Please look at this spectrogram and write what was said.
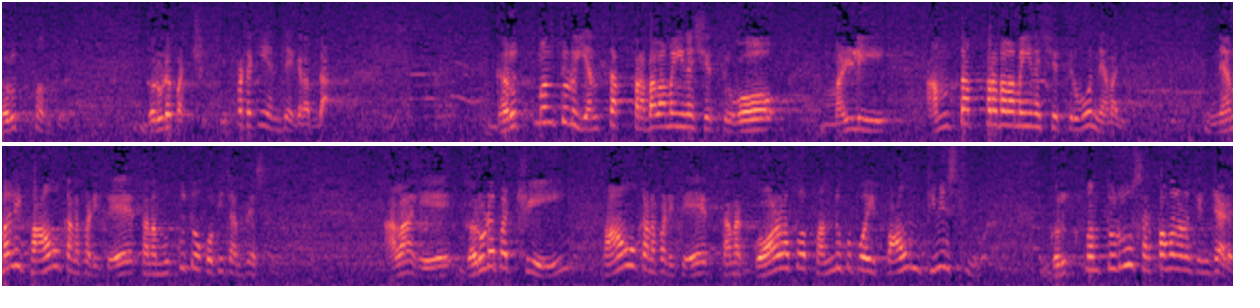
గరుత్మంతుడు గరుడ పక్షి. ఇప్పటికీ అంతే గ్రద్ద. గరుత్మంతుడు ఎంత ప్రబలమైన శత్రువో మళ్ళీ అంత ప్రబలమైన శత్రువు నెమలి. నెమలి పాము కనపడితే తన ముక్కుతో కొట్టి చంపేస్తుంది. అలాగే గరుడ పక్షి పాము కనపడితే తన గోళ్ళతో తన్నుకుపోయి పావును తినేస్తుంది. కూడా గరుత్మంతుడు సర్పములను తింటాడు.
